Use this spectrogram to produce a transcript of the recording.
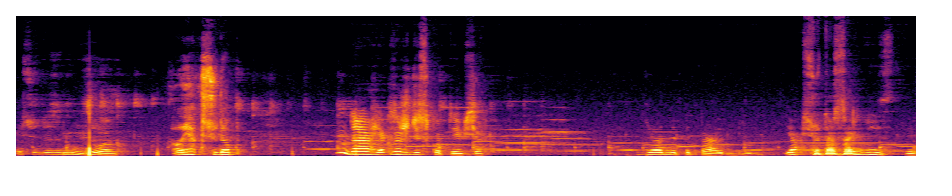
Я сюди залізла. Але як сюди... Ну да, як завжди скотився. Я не питаю, блін. Як сюди залізти?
